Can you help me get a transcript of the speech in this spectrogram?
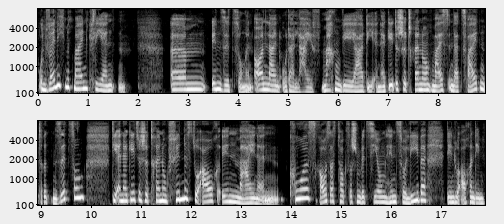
Und wenn ich mit meinen Klienten ähm, in Sitzungen, online oder live, machen wir ja die energetische Trennung meist in der zweiten, dritten Sitzung. Die energetische Trennung findest du auch in meinen Kurs Raus aus toxischen Beziehungen hin zur Liebe, den du auch in dem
